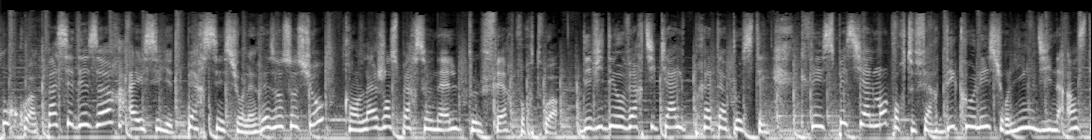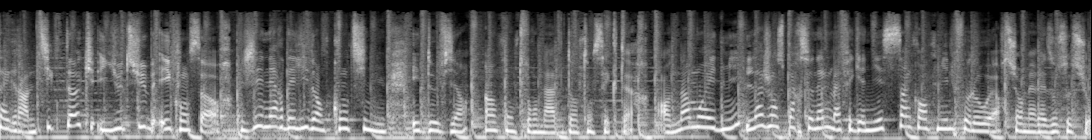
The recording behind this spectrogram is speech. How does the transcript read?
Pourquoi passer des heures à essayer de percer sur les réseaux sociaux quand l'agence personnelle peut le faire pour toi? Des vidéos verticales prêtes à poster, spécialement pour te faire décoller sur LinkedIn, Instagram, TikTok, YouTube et consorts. Génère des leads en continu et deviens incontournable dans ton secteur. En un mois et demi, l'agence personnelle m'a fait gagner 50 000 followers sur mes réseaux sociaux.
